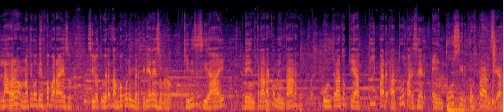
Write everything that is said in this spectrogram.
Ladrón, no tengo tiempo para eso. Si lo tuviera tampoco lo invertiría en eso, pero ¿qué necesidad hay de entrar a comentar un trato que a ti, a tu parecer, en tus circunstancias,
